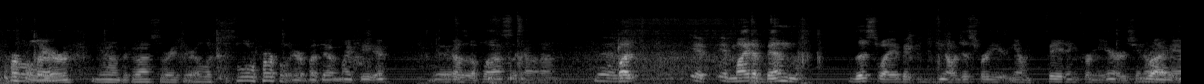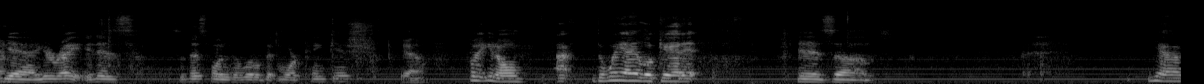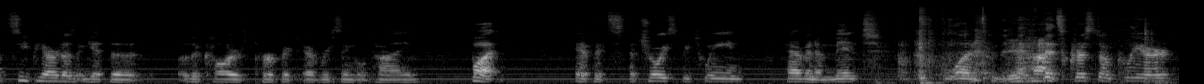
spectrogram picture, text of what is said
purplier. Yeah, the glass right there looks a little purplier, but that might be because of the plastic on it. Yeah. But it, it might have been this way, because, you know, just for you know fading from years. You know right. what I mean? Yeah, you're right. It is. So this one's a little bit more pinkish. Yeah. But you know, I, the way I look at it is, um, yeah, CPR doesn't get the the colors perfect every single time, but if it's a choice between having a mint one Yeah. that's crystal clear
